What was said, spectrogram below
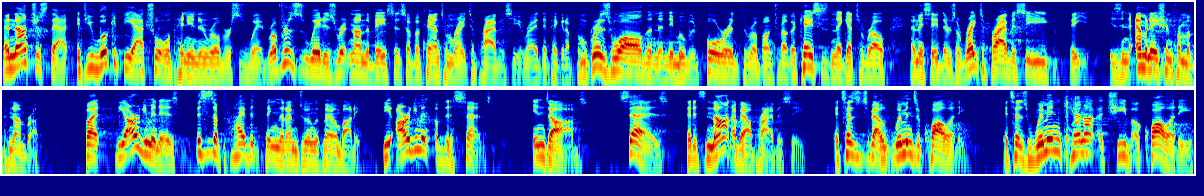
And not just that, if you look at the actual opinion in Roe versus Wade, Roe versus Wade is written on the basis of a phantom right to privacy, right? They pick it up from Griswold and then they move it forward through a bunch of other cases and they get to Roe and they say there's a right to privacy that is an emanation from a penumbra. But the argument is this is a private thing that I'm doing with my own body. The argument of the dissent in Dobbs says that it's not about privacy. It says it's about women's equality. It says women cannot achieve equality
